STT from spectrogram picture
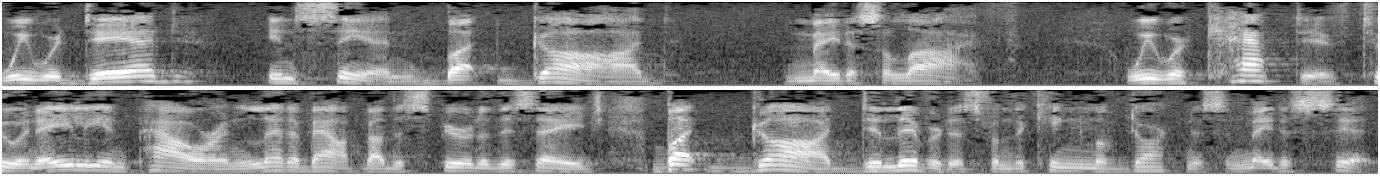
We were dead in sin, but God made us alive. We were captive to an alien power and led about by the spirit of this age. But God delivered us from the kingdom of darkness and made us sit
